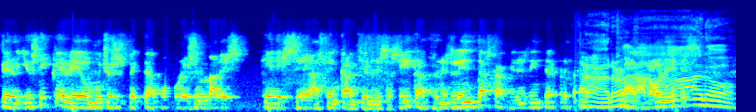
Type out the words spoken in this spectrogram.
pero yo sí que veo muchos espectáculos en bares que se hacen canciones así, canciones lentas, canciones de interpretar Claro. Claro.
